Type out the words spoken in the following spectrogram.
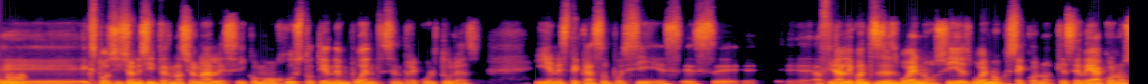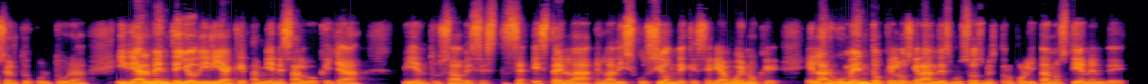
eh, exposiciones internacionales y cómo justo tienden puentes entre culturas. Y en este caso, pues sí, es, es eh, a final de cuentas es bueno, sí, es bueno que se, que se dé a conocer tu cultura. Idealmente yo diría que también es algo que ya bien tú sabes, está en la, en la discusión de que sería bueno que el argumento que los grandes museos metropolitanos tienen de,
